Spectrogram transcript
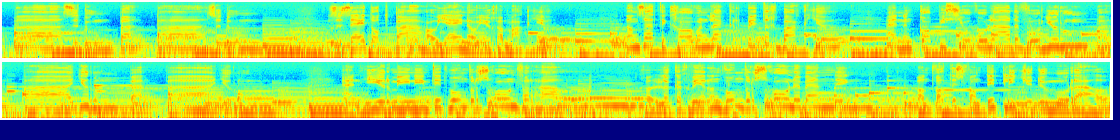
ze doen, papa, ze doen. Ze zei tot pa, hou jij nou je gemakje? Dan zet ik gauw een lekker pittig bakje. En een kopje chocolade voor Jeroen. Papa, Jeroen, papa, Jeroen. En hiermee neemt dit wonderschoon verhaal. Gelukkig weer een wonderschone wending. Want wat is van dit liedje de moraal?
